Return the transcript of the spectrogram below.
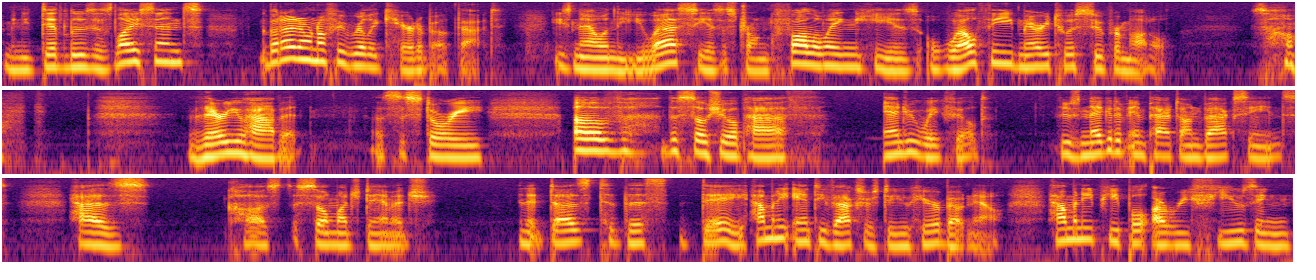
I mean, he did lose his license, but I don't know if he really cared about that. He's now in the US, he has a strong following, he is wealthy, married to a supermodel. So, there you have it. That's the story of the sociopath, Andrew Wakefield, whose negative impact on vaccines has caused so much damage. And it does to this day. How many anti vaxxers do you hear about now? How many people are refusing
